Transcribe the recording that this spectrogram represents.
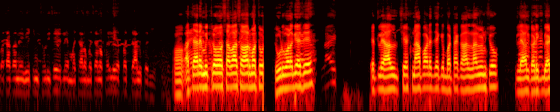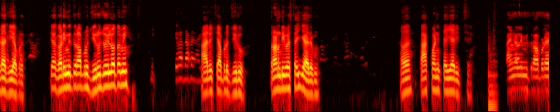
બટાકાની વેટિંગ થોડી છે એટલે મસાલો મસાલો ખાઈ લઈએ પછી ચાલુ કરીએ. અત્યારે મિત્રો સવાર સવારમાં થોડી ધૂળ વળગે છે. એટલે હાલ શેઠ ના પાડે છે કે બટાકા હાલ ના વીણશો એટલે હાલ ઘડીક બેઠા છીએ આપણે. ત્યાં ઘડી મિત્રો આપણું જીરું જોઈ લો તમે. સારું છે આપણું જીરું. ત્રણ દિવસ થઈ ગયા છે. હવે પાકવાની તૈયારી જ છે. ફાઇનલી મિત્રો આપણે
